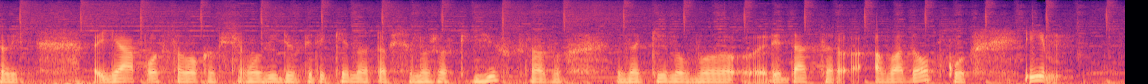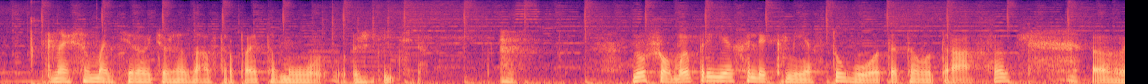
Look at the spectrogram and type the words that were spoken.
То есть я после того, как сниму видео, перекину это все на жесткий диск, сразу закину в редактор в адопку и начну монтировать уже завтра, поэтому ждите. Ну что, мы приехали к месту, вот это вот трасса. Э,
